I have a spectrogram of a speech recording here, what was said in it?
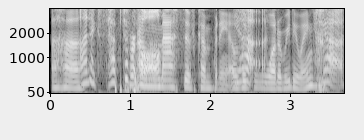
Uh-huh. Unacceptable. For a massive company. I was like, what are we doing? yeah.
